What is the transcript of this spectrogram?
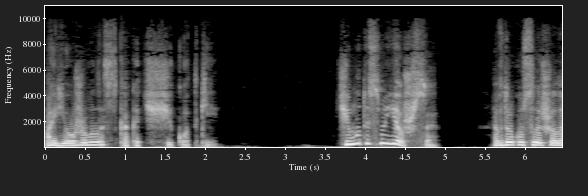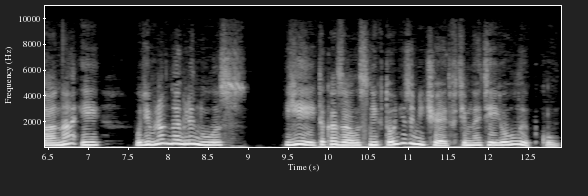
поеживалась, как от щекотки. — Чему ты смеешься? — вдруг услышала она и удивленно оглянулась. Ей-то, казалось, никто не замечает в темноте ее улыбку.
